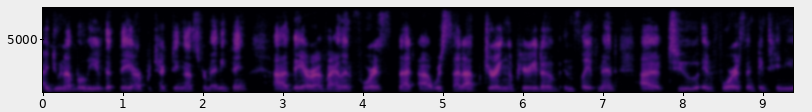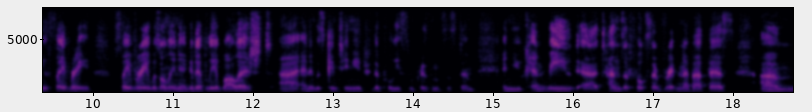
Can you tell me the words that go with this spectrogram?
i do mm-hmm. not believe that they are protecting us from anything uh, they are a violent force that uh, were set up during a period of enslavement uh, to enforce and continue slavery slavery was only negatively abolished uh, and it was continued through the police and prison system. And you can read, uh, tons of folks have written about this. Mm-hmm.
